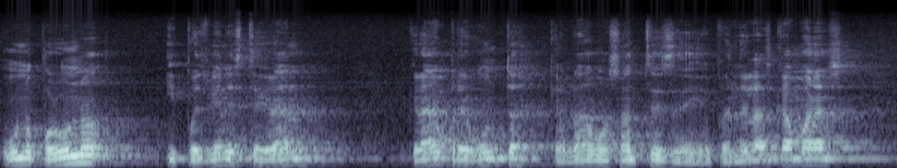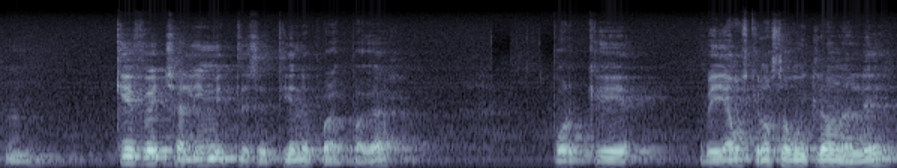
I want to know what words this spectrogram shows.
uno por uno y pues viene este gran Gran pregunta que hablábamos antes de prender las cámaras. ¿Qué fecha límite se tiene para pagar? Porque veíamos que no está muy claro en la ley.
